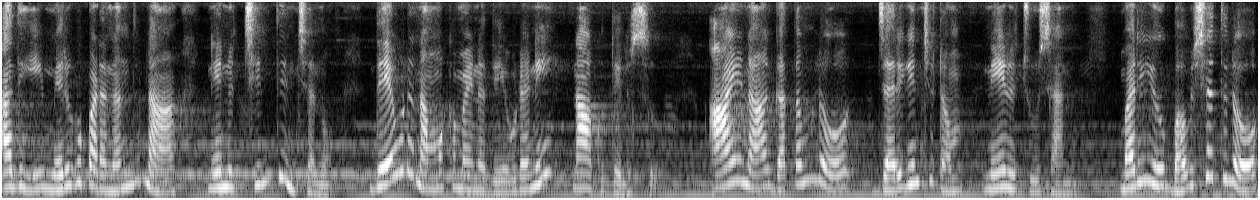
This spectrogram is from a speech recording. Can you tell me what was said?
అది మెరుగుపడనందున నేను చింతించను. దేవుడు నమ్మకమైన దేవుడని నాకు తెలుసు. ఆయన గతంలో జరిగించటం నేను చూశాను. మరియు భవిష్యత్తులో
